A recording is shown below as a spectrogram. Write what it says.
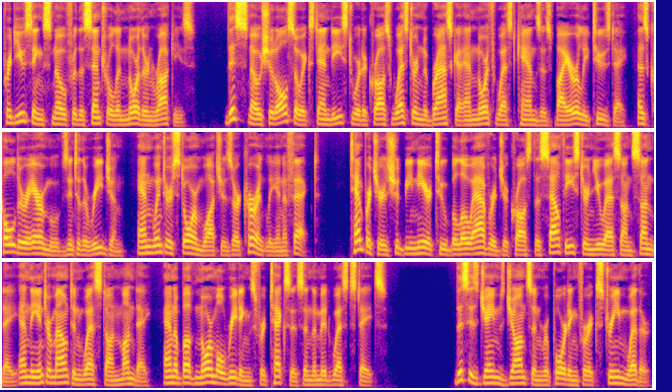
producing snow for the central and northern Rockies. This snow should also extend eastward across western Nebraska and northwest Kansas by early Tuesday as colder air moves into the region and winter storm watches are currently in effect. Temperatures should be near to below average across the southeastern U.S. on Sunday and the Intermountain West on Monday and above normal readings for Texas and the Midwest states. This is James Johnson reporting for Extreme Weather.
